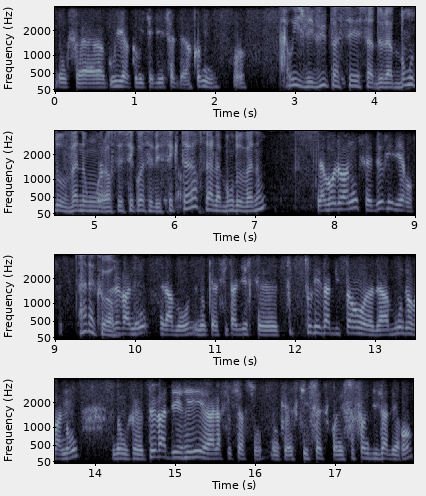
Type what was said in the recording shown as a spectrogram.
Donc, euh, oui, un comité des fêtes de la commune. Voilà. Ah oui, je l'ai vu passer ça, de la Bonde au Vanon. Alors c'est c'est quoi? C'est des secteurs, ça, la Bonde au Vanon La Bonde-au-Vanne, c'est deux rivières, en fait. Ah d'accord. Le Vanon, c'est la Bonde. Donc, euh, c'est-à-dire que tous les habitants euh, de la Bonde-au-Vanon donc, euh, peuvent adhérer à l'association. Donc, euh, ce qui fait, c'est qu'on est 70 adhérents.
